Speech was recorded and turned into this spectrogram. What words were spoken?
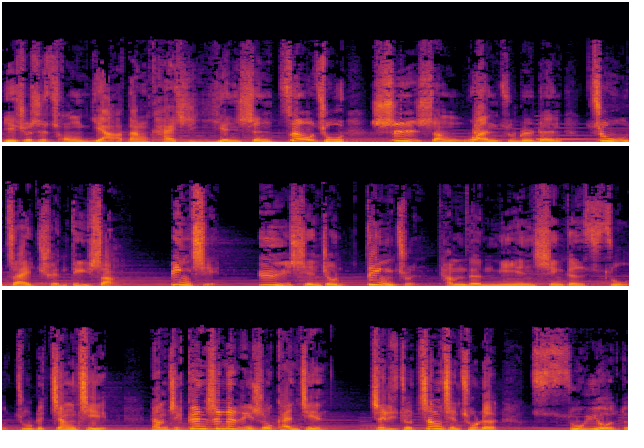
也就是从亚当开始延伸造出世上万族的人，住在全地上，并且预先就定准他们的年限跟所住的疆界，他们去更深的领受看见，这里就彰显出了所有的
